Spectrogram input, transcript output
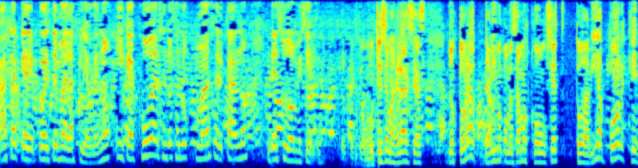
hasta que por el tema de la fiebre, ¿no? Y que acuda al centro de salud más cercano de su domicilio. Perfecto. Muchísimas gracias. Doctora, ya mismo comenzamos con usted todavía porque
